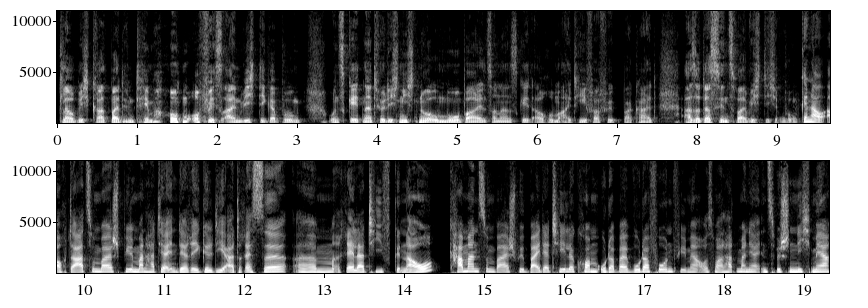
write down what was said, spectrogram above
Glaube ich, gerade bei dem Thema Homeoffice ein wichtiger Punkt. Und es geht natürlich nicht nur um Mobile, sondern es geht auch um IT-Verfügbarkeit. Also das sind zwei wichtige Punkte. Genau, auch da zum Beispiel, man hat ja in der Regel die Adresse ähm, relativ genau kann man zum Beispiel bei der Telekom oder bei Vodafone, viel mehr Auswahl hat man ja inzwischen nicht mehr,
